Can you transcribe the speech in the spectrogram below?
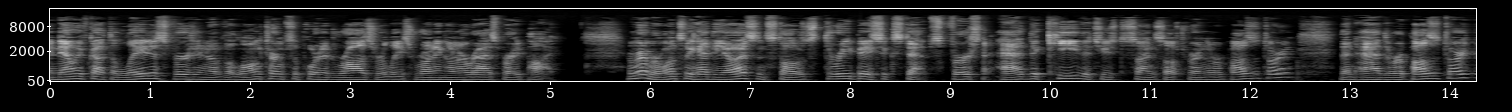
and now we've got the latest version of a long-term supported ROS release running on our Raspberry Pi. Remember, once we had the OS installed, was three basic steps. First, add the key that's used to sign the software in the repository, then add the repository,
